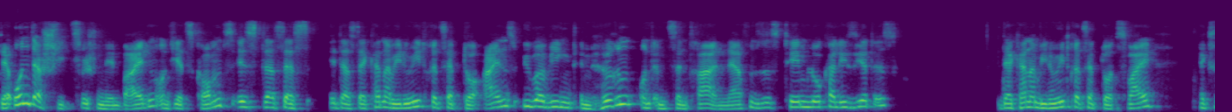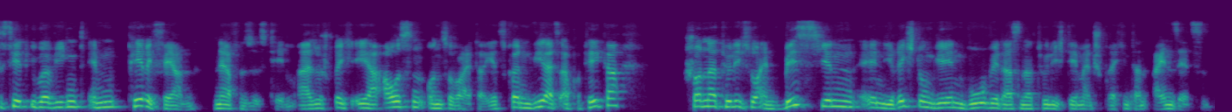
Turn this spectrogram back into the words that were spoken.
Der Unterschied zwischen den beiden, und jetzt kommt's, ist, dass, das, dass der Cannabinoidrezeptor 1 überwiegend im Hirn und im zentralen Nervensystem lokalisiert ist. Der Cannabinoidrezeptor 2 existiert überwiegend im peripheren Nervensystem, also sprich eher außen und so weiter. Jetzt können wir als Apotheker schon natürlich so ein bisschen in die Richtung gehen, wo wir das natürlich dementsprechend dann einsetzen.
